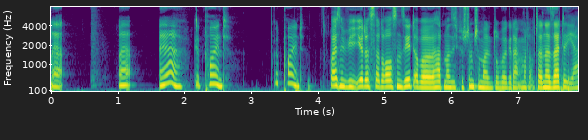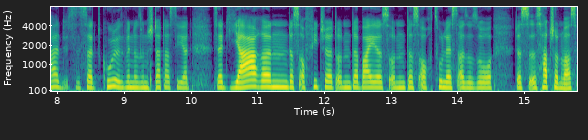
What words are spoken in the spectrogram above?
Ja, good point. Good point. Ich weiß nicht, wie ihr das da draußen seht, aber hat man sich bestimmt schon mal darüber Gedanken gemacht. Auf der anderen Seite, ja, das ist halt cool, wenn du so eine Stadt hast, die halt seit Jahren das auch featured und dabei ist und das auch zulässt. Also so, das, es hat schon was.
